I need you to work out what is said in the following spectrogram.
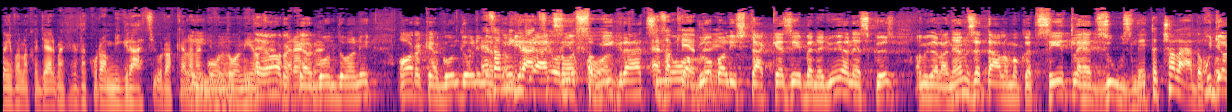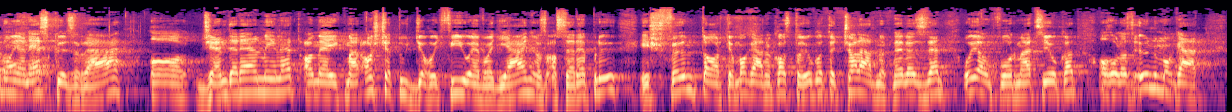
vannak a gyermekeknek, akkor a migrációra kellene gondolni. De arra kell gondolni, arra kell gondolni, Ez mert a a migráció, szól. a, migráció Ez a a, kérdés. globalisták kezében egy olyan eszköz, amivel a nemzetállamokat szét lehet zúzni. Itt a családokról Ugyanolyan van eszköz rá a gender elmélet, amelyik már azt se tudja, hogy fiú-e vagy jány, az a szereplő, és föntartja magának azt a jogot, hogy családnak nevezzen olyan formációkat, ahol az önmagát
